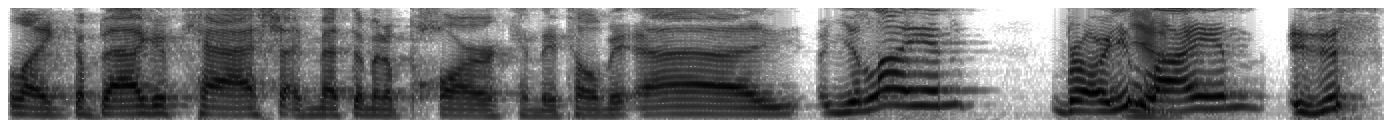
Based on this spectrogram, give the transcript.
like the bag of cash. I met them in a park and they told me, uh, "You lying, bro? Are you yeah. lying? Is this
